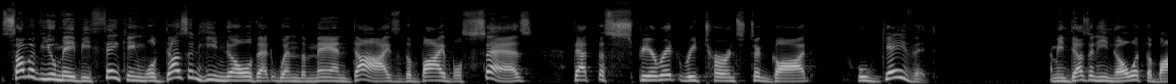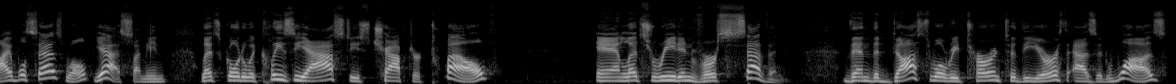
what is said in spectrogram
some of you may be thinking, well, doesn't he know that when the man dies, the Bible says that the spirit returns to God who gave it? I mean, doesn't he know what the Bible says? Well, yes. I mean, let's go to Ecclesiastes chapter 12 and let's read in verse 7. Then the dust will return to the earth as it was,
